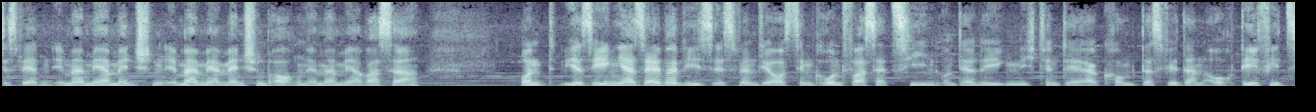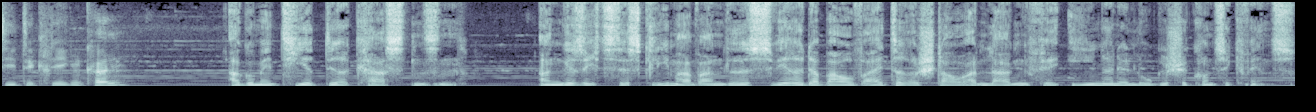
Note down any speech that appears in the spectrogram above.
Es werden immer mehr Menschen, immer mehr Menschen brauchen immer mehr Wasser. Und wir sehen ja selber, wie es ist, wenn wir aus dem Grundwasser ziehen und der Regen nicht hinterherkommt, dass wir dann auch Defizite kriegen können. Argumentiert Dirk Carstensen. Angesichts des Klimawandels wäre der Bau weiterer Stauanlagen für ihn eine logische Konsequenz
